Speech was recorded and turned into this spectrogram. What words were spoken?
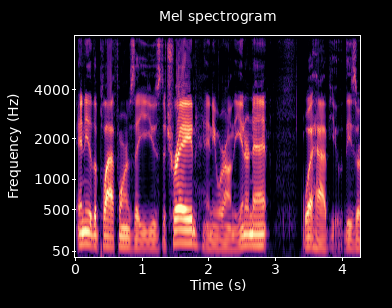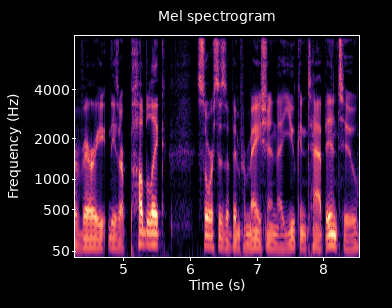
any of the platforms that you use to trade, anywhere on the internet, what have you. These are very these are public sources of information that you can tap into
